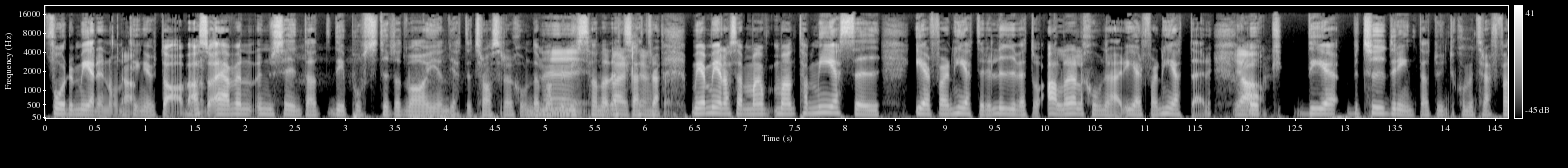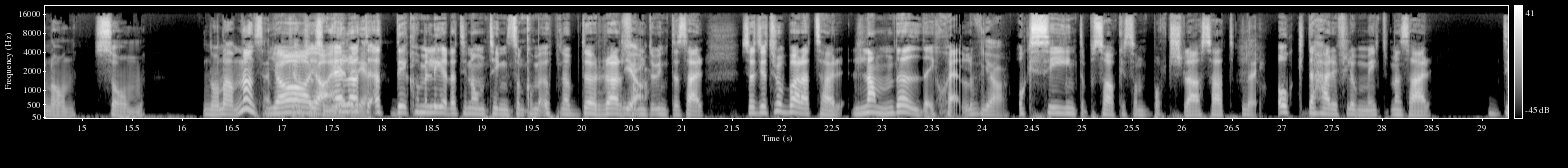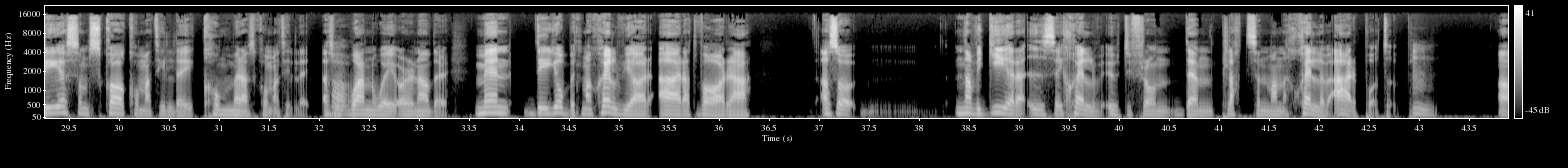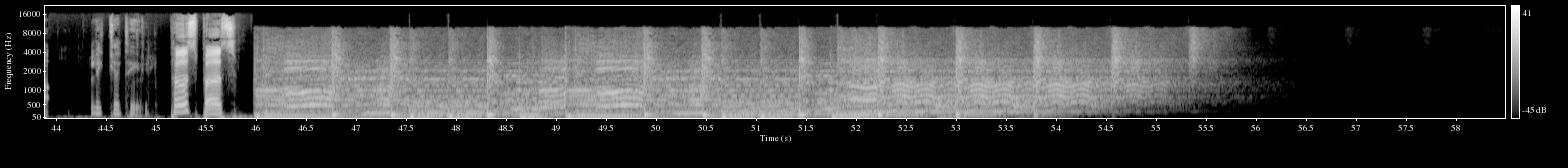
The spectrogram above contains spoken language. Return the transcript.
får du med dig någonting utav. Alltså även, nu säger jag inte att det är positivt att vara i en jättetrasig relation där man blir Nej, misshandlad etc. inte. Men jag menar här, man, man tar med sig erfarenheter i livet och alla relationer är erfarenheter. Ja. Och det betyder inte att du inte kommer träffa någon som någon annan sen Ja, kanske ja eller att, att det kommer leda till någonting som kommer öppna upp dörrar Ja. som du inte så här. Så att jag tror bara att så här, landa i dig själv Ja, och se inte på saker som bortslösat. nej. Och det här är flummigt men så här, det som ska komma till dig kommer att komma till dig. Alltså Ja. one way or another. Men det jobbet man själv gör är att vara, alltså navigera i sig själv utifrån den platsen man själv är på typ. Mm. Ja. Lycka till. Puss puss!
